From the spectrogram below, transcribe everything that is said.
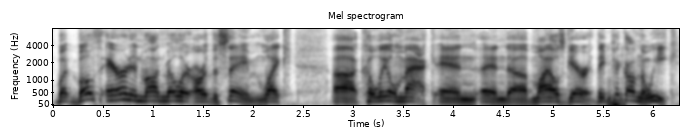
But both Aaron and Von Miller are the same, like uh, Khalil Mack and and uh, Myles Garrett. They pick on the weak.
